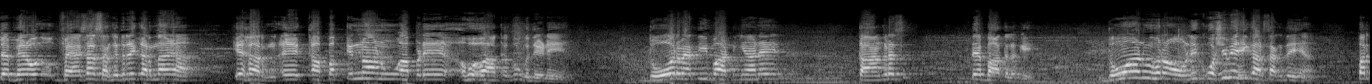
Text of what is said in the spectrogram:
ਤੇ ਫਿਰ ਉਹ ਫੈਸਲਾ ਸੰਗਤ ਨੇ ਕਰਨਾ ਆ ਕਿ ਹਰਨ, ਇਹ ਆਪਾਂ ਕਿੰਨਾਂ ਨੂੰ ਆਪਣੇ ਹੱਕ ਘੁੱਗ ਦੇਣੇ ਆ। ਦੋ ਰਵੈਤੀ ਪਾਰਟੀਆਂ ਨੇ, ਕਾਂਗਰਸ ਤੇ ਬਾਦਲ ਕੇ ਦੋਵਾਂ ਨੂੰ ਹਰਾਉਣ ਲਈ ਕੁਝ ਵੀ ਅਸੀਂ ਕਰ ਸਕਦੇ ਹਾਂ, ਪਰ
